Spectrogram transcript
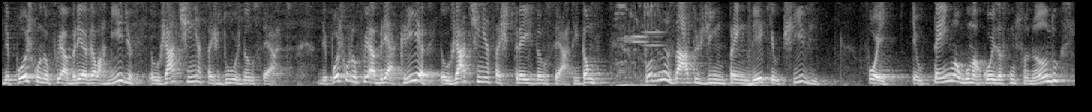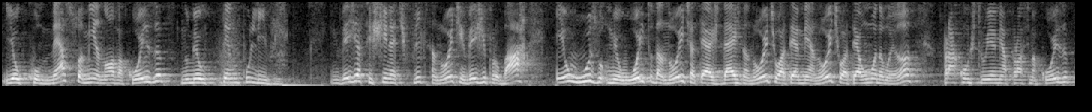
Depois, quando eu fui abrir a Velar Mídia, eu já tinha essas duas dando certo. Depois, quando eu fui abrir a Cria, eu já tinha essas três dando certo. Então, todos os atos de empreender que eu tive foi eu tenho alguma coisa funcionando e eu começo a minha nova coisa no meu tempo livre. Em vez de assistir Netflix à noite, em vez de ir pro bar, eu uso o meu 8 da noite até as 10 da noite, ou até meia-noite, ou até a 1 da manhã, para construir a minha próxima coisa,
